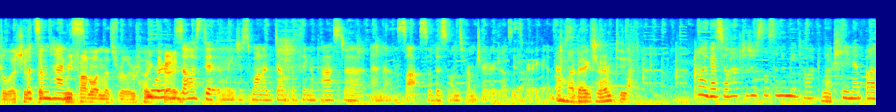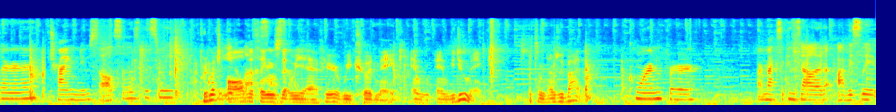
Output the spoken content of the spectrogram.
delicious, But sometimes we found one that's really really good. We're exhausted and we just want to dump a thing of pasta and a sauce. So this one's from Trader Joe's. It's very good. Oh, my bags are empty. Well, I guess you'll have to just listen to me talk about peanut butter. Trying new salsas this week. Pretty much We all the things that we have here we could make and and we do make, but sometimes we buy them. corn for our Mexican salad. Obviously,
